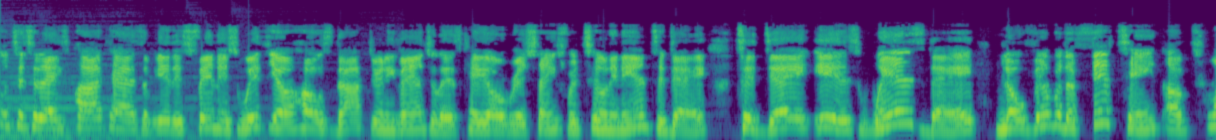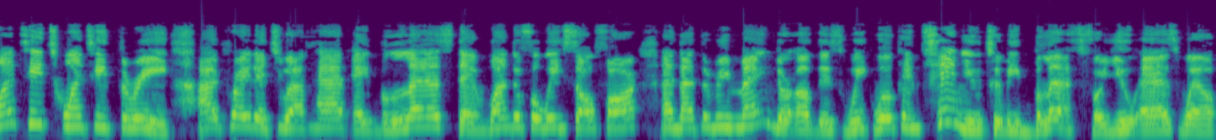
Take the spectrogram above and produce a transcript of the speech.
welcome to today's podcast of It Is Finished with your host, Dr. and Evangelist K.O. Rich. Thanks for tuning in today. Today is Wednesday, November the 15th of 2023. I pray that you have had a blessed and wonderful week so far and that the remainder of this week will continue to be blessed for you as well.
